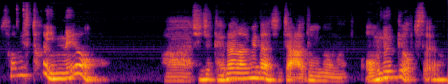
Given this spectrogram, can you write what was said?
서미스터가 있네요. 아, 진짜 대단합니다. 진짜 아두이노는. 없는 게 없어요.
